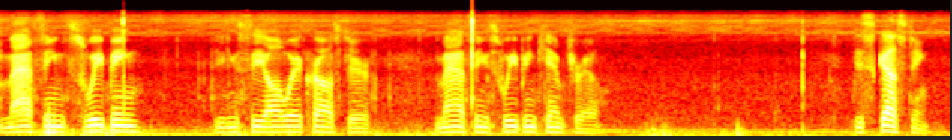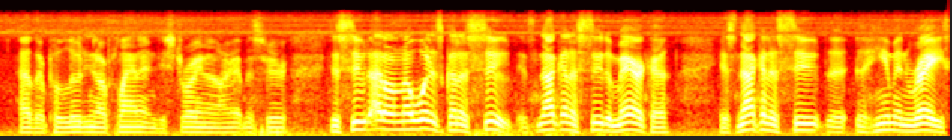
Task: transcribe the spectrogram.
Massing, sweeping. You can see all the way across here. Massing, sweeping chemtrail. Disgusting how they're polluting our planet and destroying our atmosphere to suit, I don't know what it's going to suit. It's not going to suit America. It's not going to suit the, the human race.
